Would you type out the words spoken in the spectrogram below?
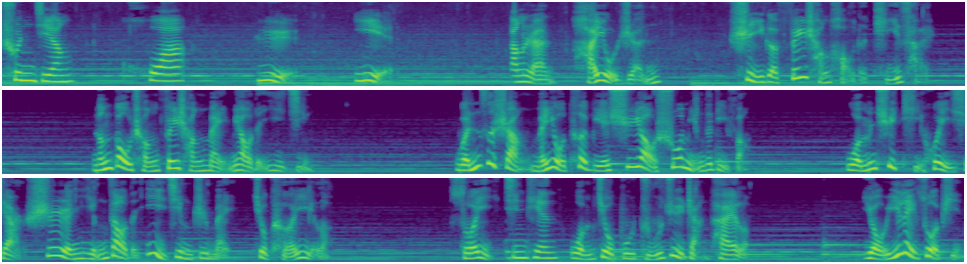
春江、花、月、夜，当然还有人，是一个非常好的题材，能构成非常美妙的意境。文字上没有特别需要说明的地方，我们去体会一下诗人营造的意境之美就可以了。所以今天我们就不逐句展开了。有一类作品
